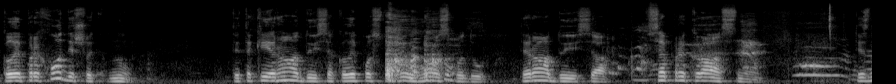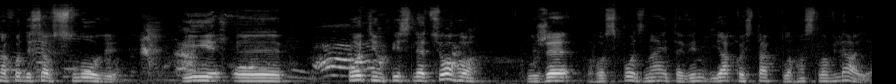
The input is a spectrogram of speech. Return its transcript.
коли приходиш, ну, ти такий радуєшся, коли послужив Господу, ти радуєшся, все прекрасно, ти знаходишся в слові. І е, потім після цього вже Господь, знаєте, Він якось так благословляє.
